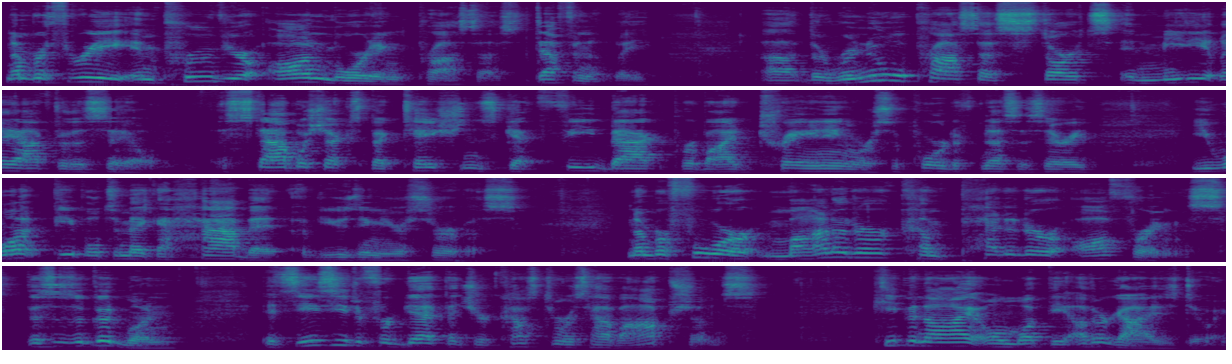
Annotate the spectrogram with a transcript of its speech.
Number three, improve your onboarding process, definitely. Uh, the renewal process starts immediately after the sale. Establish expectations, get feedback, provide training or support if necessary. You want people to make a habit of using your service. Number four, monitor competitor offerings. This is a good one. It's easy to forget that your customers have options. Keep an eye on what the other guy is doing.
